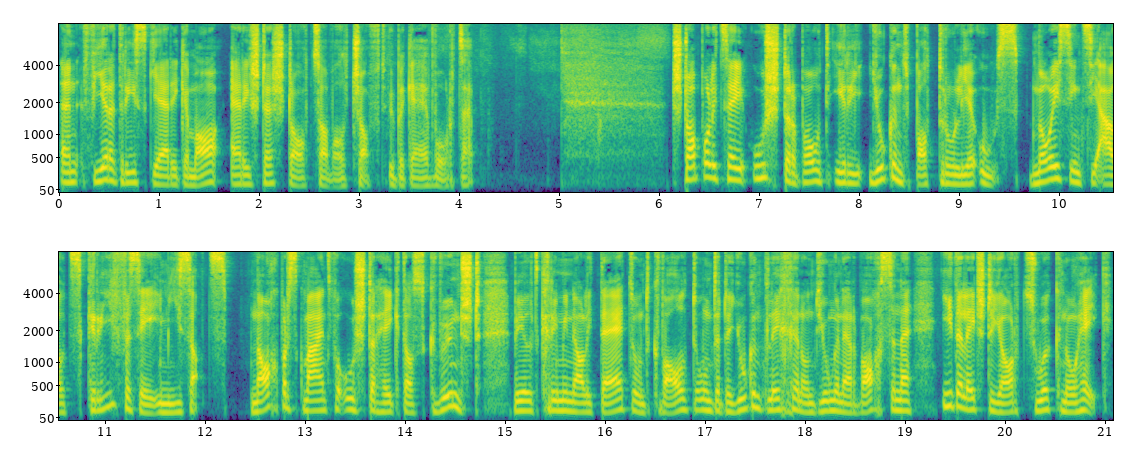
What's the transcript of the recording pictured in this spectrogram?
Ein 34-jähriger Mann, er ist der Staatsanwaltschaft übergeben worden. Die Stadtpolizei Uster baut ihre Jugendpatrouille aus. Neu sind sie auch zu Greifensee im Einsatz. Die Nachbarsgemeinde von Uster hat das gewünscht, weil die Kriminalität und Gewalt unter den Jugendlichen und jungen Erwachsenen in den letzten Jahren zugenommen hat.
